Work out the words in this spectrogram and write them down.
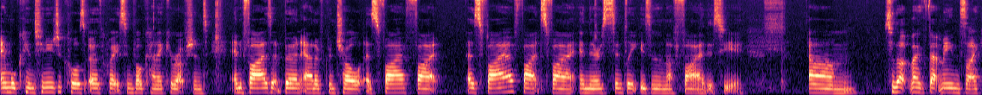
and will continue to cause earthquakes and volcanic eruptions and fires that burn out of control as fire fight as fire fights fire and there simply isn't enough fire this year. Um, so that like that means like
